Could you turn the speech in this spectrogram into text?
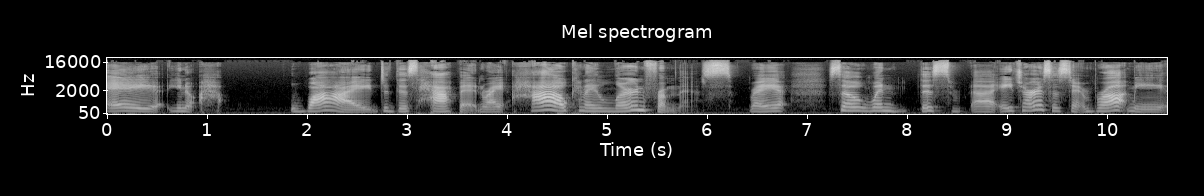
a you know why did this happen right how can i learn from this right so when this uh, hr assistant brought me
